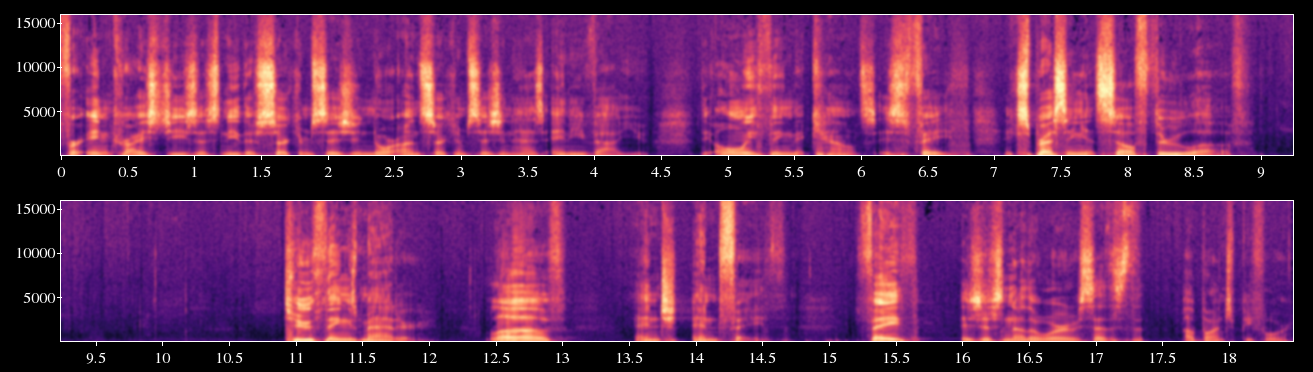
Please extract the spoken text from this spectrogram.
For in Christ Jesus, neither circumcision nor uncircumcision has any value. The only thing that counts is faith, expressing itself through love. Two things matter love and, and faith. Faith is just another word. We said this a bunch before.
